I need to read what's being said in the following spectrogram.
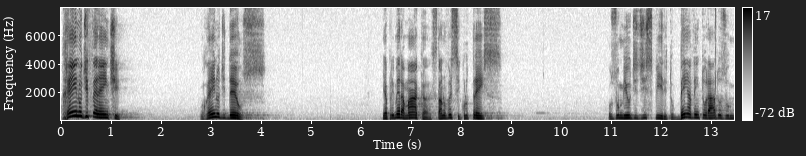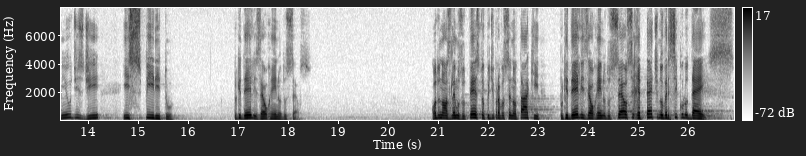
reino diferente o reino de Deus. E a primeira marca está no versículo 3. Os humildes de espírito, bem-aventurados humildes de espírito, porque deles é o reino dos céus. Quando nós lemos o texto, eu pedi para você notar que porque deles é o reino do céu, se repete no versículo 10.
